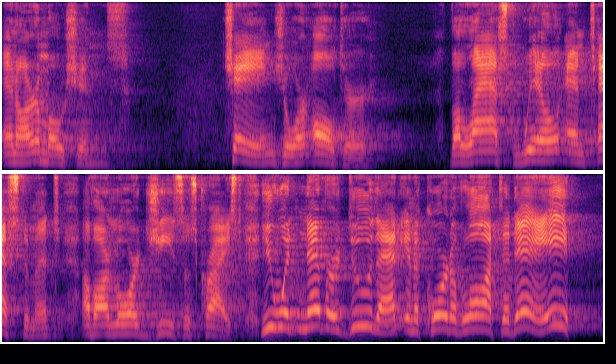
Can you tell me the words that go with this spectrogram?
and our emotions change or alter the last will and testament of our Lord Jesus Christ. You would never do that in a court of law today,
